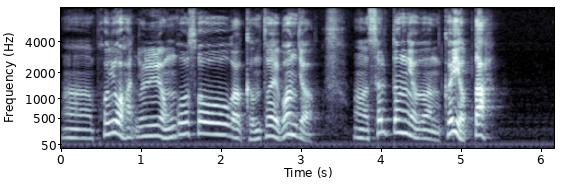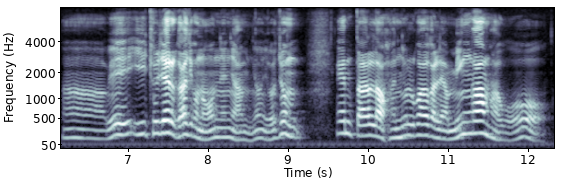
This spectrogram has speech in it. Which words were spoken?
어, 포유 환율연구소가 검토해 본적 어, 설득력은 거의 없다. 어, 왜이 주제를 가지고 나왔느냐 하면요. 요즘 N달러 환율과 관련 민감하고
